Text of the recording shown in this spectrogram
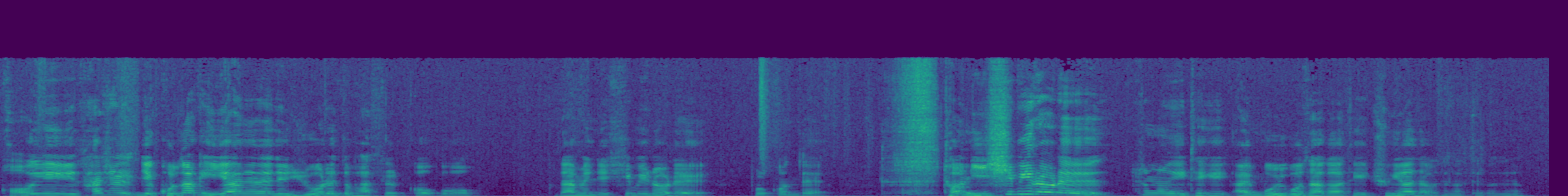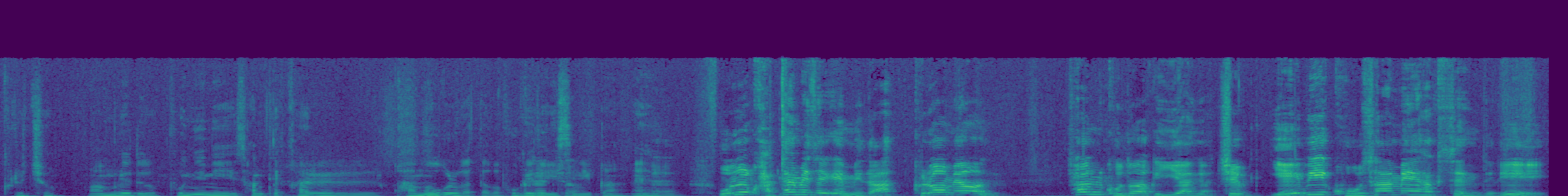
거의 사실 이제 고등학교 2학년 애들이 6월에도 봤을 거고 그다음에 이제 11월에 볼 건데 전 이 11월에 수능이 되게 아니 모의고사가 되게 중요하다고 생각되거든요. 그렇죠. 아무래도 본인이 선택할 과목을 갖다가 보게 돼 그렇죠. 있으니까. 예. 예. 오늘 과탐의 세계입니다. 그러면 현 고등학교 2학년 즉 예비 고3의 학생들이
